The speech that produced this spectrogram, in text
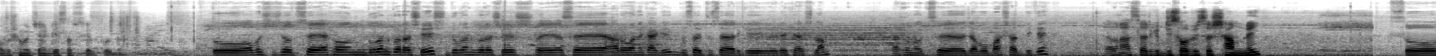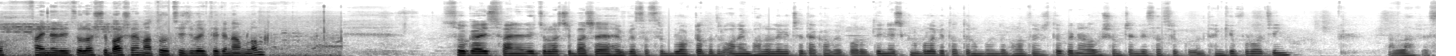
অবশ্যই আমার চ্যানেলটি সাবস্ক্রাইব করবেন। তো অবশেষে হচ্ছে এখন দোকান করা শেষ। দোকান করা শেষ হয়ে গেছে আরও অনেক আগে। গুছাই টুসাই আর কি রেখে আসলাম। এখন হচ্ছে যাব বাসার দিকে। এখন আছে আর কি ডিস অফিসের সামনেই। সো ফাইনালি চলে আসছি বাসায় মাত্র হচ্ছে বাইক থেকে নামলাম। সো গাইস ফাইনালি চলে আসছি বাসায়। হ্যাভ গেস আজকের ব্লগটা আপনাদের অনেক ভালো লেগেছে। দেখা হবে পরবর্তী নেক্সট কোনো ব্লগে ততক্ষণ পর্যন্ত ভালো থাকবেন সুস্থ থাকবেন আর অবশ্যই চ্যানেলকে সাবস্ক্রাইব করবেন। থ্যাংক ইউ ফর ওয়াচিং আল্লাহ হাফেজ।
